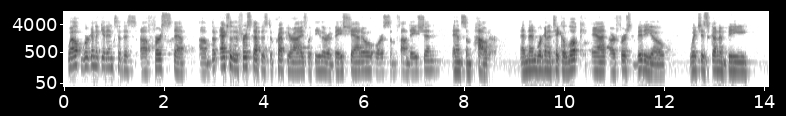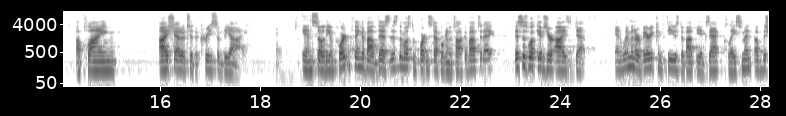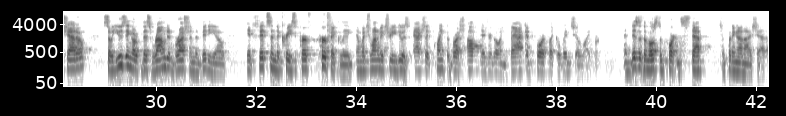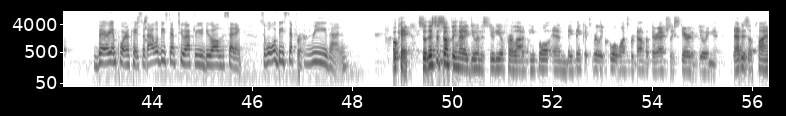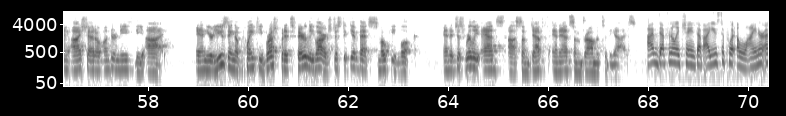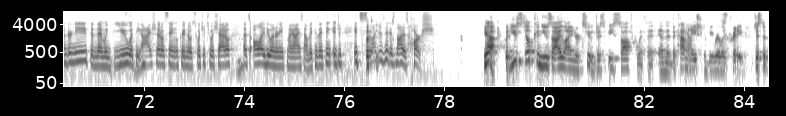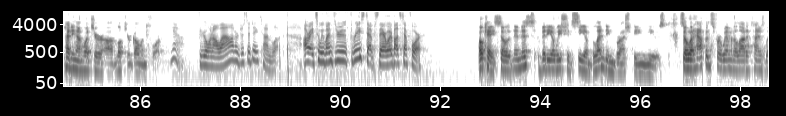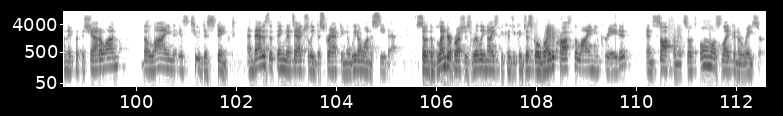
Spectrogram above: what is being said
Well, we're going to get into this uh, first step. Um, the, actually, the first step is to prep your eyes with either a base shadow or some foundation and some powder. And then we're going to take a look at our first video, which is going to be applying eyeshadow to the crease of the eye. And so the important thing about this, this is the most important step we're going to talk about today. This is what gives your eyes depth. And women are very confused about the exact placement of the shadow. So using a, this rounded brush in the video, it fits in the crease perf perfectly. And what you want to make sure you do is actually point the brush up as you're going back and forth like a windshield wiper. And this is the most important step to putting on eyeshadow. Very important. Okay, so that would be step two after you do all the setting. So what would be step three then? Okay, so this is something that I do in the studio for a lot of people, and they think it's really cool once we're done, but they're actually scared of doing it. That is applying eyeshadow underneath the eye and you're using a pointy brush, but it's fairly large just to give that smoky look. And it just really adds uh, some depth and adds some drama to the eyes. I've definitely changed up. I used to put a liner underneath, and then with you with the mm -hmm. eyeshadow saying, okay, no, switch it to a shadow. Mm -hmm. That's all I do underneath my eyes now because I think it just it smudges it. It's not as harsh. Yeah, but you still can use eyeliner too. Just be soft with it, and the, the combination yeah. can be really pretty, just depending on what your uh, look you're going for. Yeah if you're going all out or just a daytime look. All right, so we went through three steps there. What about step four? Okay, so in this video, we should see a blending brush being used. So what happens for women a lot of times when they put the shadow on, the line is too distinct. And that is the thing that's actually distracting, and we don't want to see that. So the blender brush is really nice because you can just go right across the line you created and soften it. So it's almost like an eraser.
